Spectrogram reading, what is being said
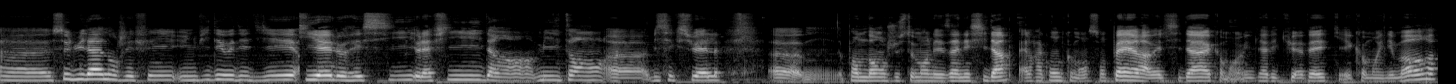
Celui-là dont j'ai fait une vidéo dédiée qui est le récit de la fille d'un militant bisexuel pendant justement les années sida. Elle raconte comment son père avait le sida, comment il a vécu avec et comment il est mort.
